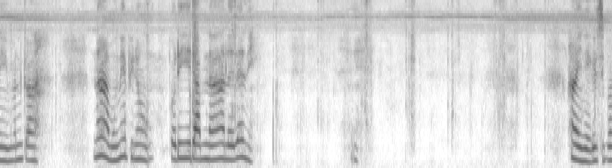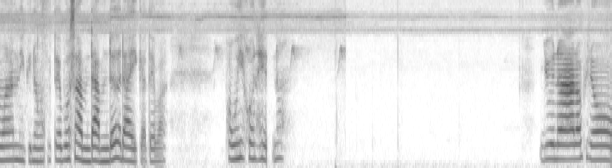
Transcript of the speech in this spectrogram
นี่มันก็หน้ามึงเนี่ยพี่น้องพอดีดำนาเลยแล้วนี่ ให้เนี่ยก็สิประมาณนี้พี่น้องแต่บ่ซ้ำดำเด้อใดก็แต่ว่าเพราะมีคนเห็ดเนาะอยู่นาเนาะพี่น้อง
